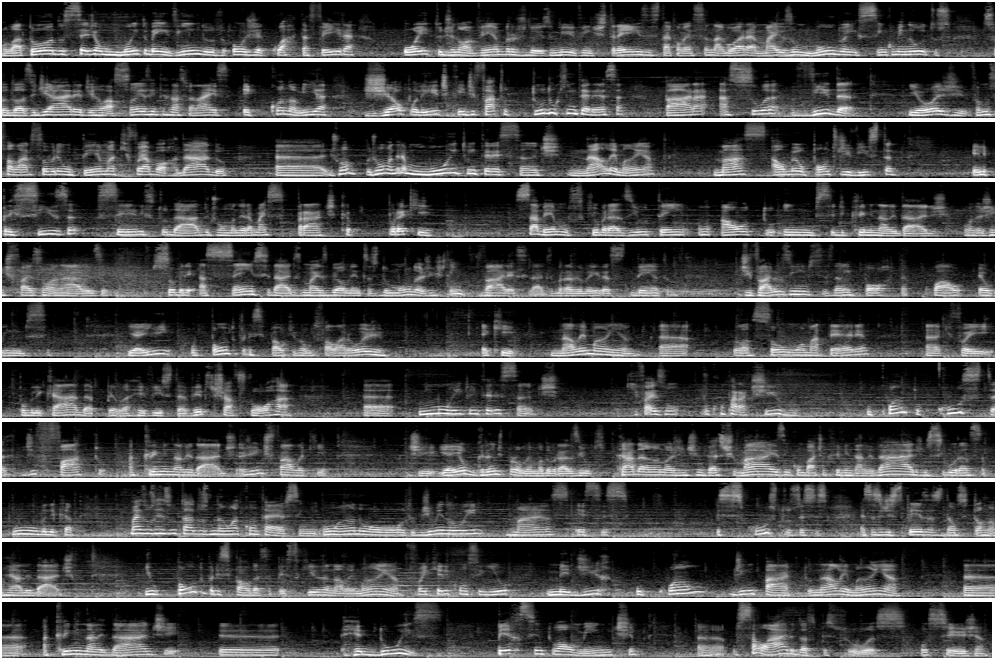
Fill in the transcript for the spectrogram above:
Olá a todos, sejam muito bem-vindos. Hoje é quarta-feira, 8 de novembro de 2023. Está começando agora mais um Mundo em 5 Minutos. Sua dose diária de relações internacionais, economia, geopolítica e, de fato, tudo o que interessa para a sua vida. E hoje vamos falar sobre um tema que foi abordado uh, de, uma, de uma maneira muito interessante na Alemanha, mas, ao meu ponto de vista, ele precisa ser estudado de uma maneira mais prática por aqui. Sabemos que o Brasil tem um alto índice de criminalidade. Quando a gente faz uma análise sobre as 100 cidades mais violentas do mundo, a gente tem várias cidades brasileiras dentro de vários índices, não importa qual é o índice. E aí, o ponto principal que vamos falar hoje é que na Alemanha uh, lançou uma matéria uh, que foi publicada pela revista Wirtschaftswoche, uh, muito interessante, que faz um, um comparativo o quanto custa de fato a criminalidade. A gente fala aqui de, e aí é o grande problema do Brasil, que cada ano a gente investe mais em combate à criminalidade, em segurança pública, mas os resultados não acontecem. Um ano ou outro diminui, mas esses esses custos, esses, essas despesas não se tornam realidade. E o ponto principal dessa pesquisa na Alemanha foi que ele conseguiu medir o quão de impacto na Alemanha uh, a criminalidade uh, reduz percentualmente uh, o salário das pessoas, ou seja,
